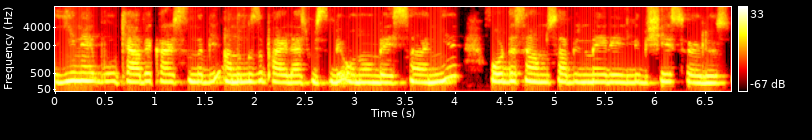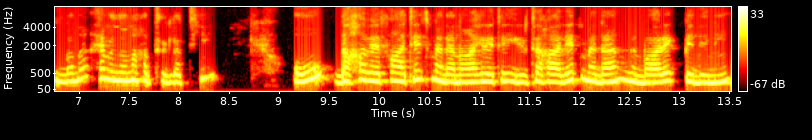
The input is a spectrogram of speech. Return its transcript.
yine bu Kabe karşısında bir anımızı paylaşmışsın bir 10-15 saniye. Orada sen Musa bin Umeyr ile ilgili bir şey söylüyorsun bana. Hemen onu hatırlatayım. O daha vefat etmeden, ahirete irtihal etmeden mübarek bedeni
